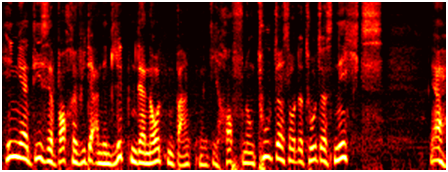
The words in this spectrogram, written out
hing ja diese Woche wieder an den Lippen der Notenbanken. Die Hoffnung, tut das oder tut das nicht? Ja,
